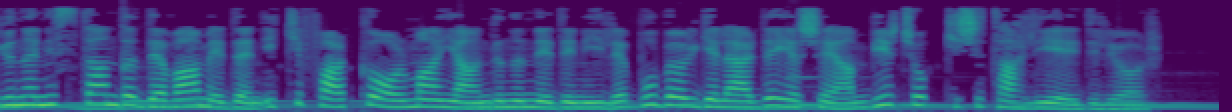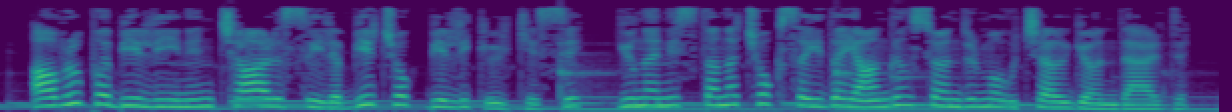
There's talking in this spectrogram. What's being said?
Yunanistan'da devam eden iki farklı orman yangını nedeniyle bu bölgelerde yaşayan birçok kişi tahliye ediliyor. Avrupa Birliği'nin çağrısıyla birçok birlik ülkesi, Yunanistan'a çok sayıda yangın söndürme uçağı gönderdi.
